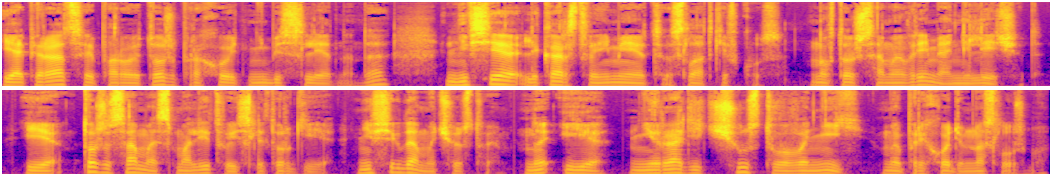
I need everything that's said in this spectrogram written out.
и операции порой тоже проходят не бесследно, да? Не все лекарства имеют сладкий вкус, но в то же самое время они лечат. И то же самое с молитвой и с литургией. Не всегда мы чувствуем, но и не ради чувствований мы приходим на службу.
